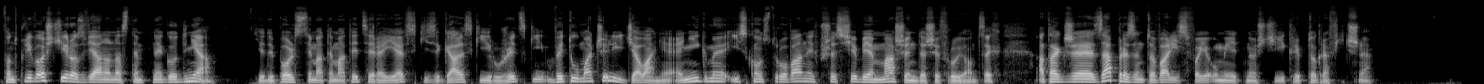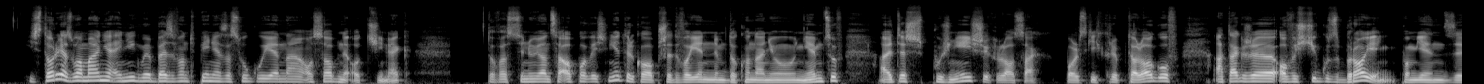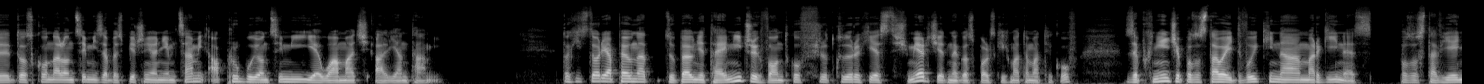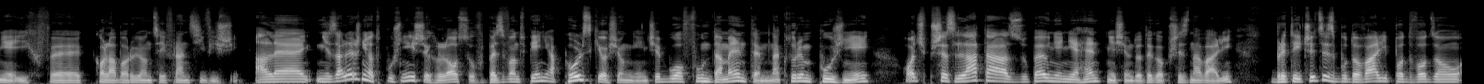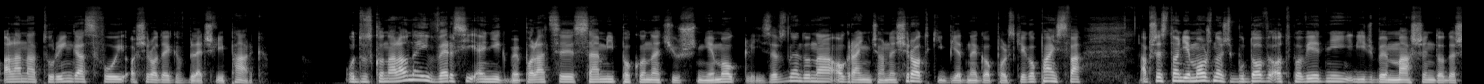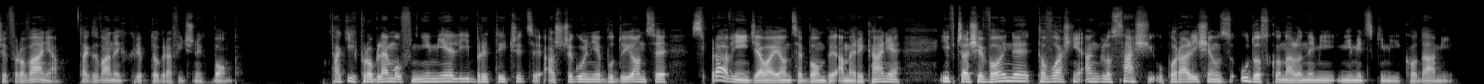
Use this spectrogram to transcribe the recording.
Wątpliwości rozwiano następnego dnia, kiedy polscy matematycy Rejewski, Zygalski i Różycki wytłumaczyli działanie Enigmy i skonstruowanych przez siebie maszyn deszyfrujących, a także zaprezentowali swoje umiejętności kryptograficzne. Historia złamania Enigmy bez wątpienia zasługuje na osobny odcinek. To fascynująca opowieść nie tylko o przedwojennym dokonaniu Niemców, ale też późniejszych losach polskich kryptologów, a także o wyścigu zbrojeń pomiędzy doskonalącymi zabezpieczenia Niemcami, a próbującymi je łamać aliantami. To historia pełna zupełnie tajemniczych wątków, wśród których jest śmierć jednego z polskich matematyków, zepchnięcie pozostałej dwójki na margines, pozostawienie ich w kolaborującej Francji Vichy. Ale niezależnie od późniejszych losów, bez wątpienia polskie osiągnięcie było fundamentem, na którym później, choć przez lata zupełnie niechętnie się do tego przyznawali, Brytyjczycy zbudowali pod wodzą Alana Turinga swój ośrodek w Bletchley Park. Udoskonalonej wersji Enigmy Polacy sami pokonać już nie mogli ze względu na ograniczone środki biednego polskiego państwa, a przez to niemożność budowy odpowiedniej liczby maszyn do deszyfrowania, tzw. Tak kryptograficznych bomb. Takich problemów nie mieli Brytyjczycy, a szczególnie budujący sprawniej działające bomby Amerykanie, i w czasie wojny to właśnie Anglosasi uporali się z udoskonalonymi niemieckimi kodami.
